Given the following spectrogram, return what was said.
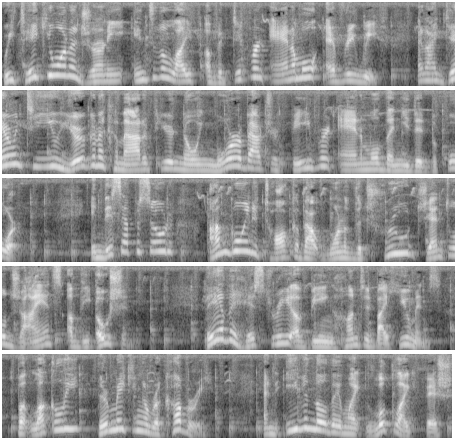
We take you on a journey into the life of a different animal every week, and I guarantee you you're to come out of here knowing more about your favorite animal than you did before. In this episode, I'm going to talk about one of the true gentle giants of the ocean. They have a history of being hunted by humans, but luckily, they're making a recovery. And even though they might look like fish,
